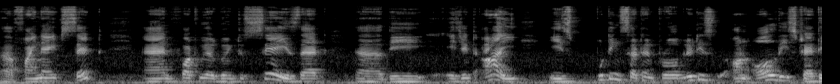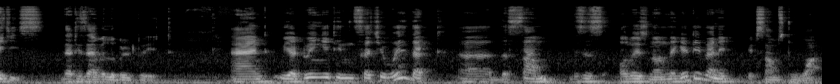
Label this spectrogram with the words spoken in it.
uh, finite set and what we are going to say is that uh, the agent I is putting certain probabilities on all these strategies that is available to it. And we are doing it in such a way that uh, the sum this is always non-negative and it, it sums to 1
